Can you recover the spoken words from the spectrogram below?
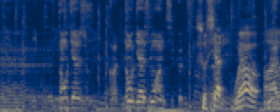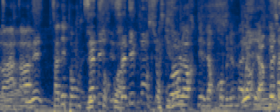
euh, d'engage- d'engagement un petit peu. Social. Ouais, ah, Ah, ah, ah, mais- ça dépend. Ça, Mais dé- sur quoi ça dépend sur Parce qu'ils ont leur, leur problème. Oui, leur, leur après, c'est la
